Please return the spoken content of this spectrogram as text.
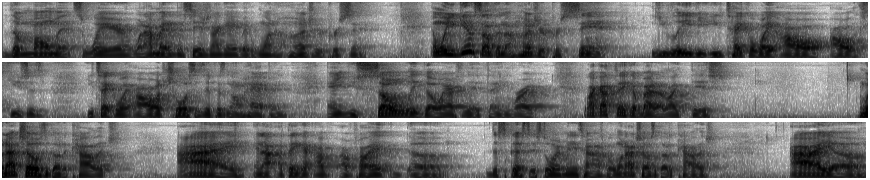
the moments where when I made a decision, I gave it 100%. And when you give something 100%, you leave you you take away all all excuses. You take away all choices if it's going to happen and you solely go after that thing, right? Like I think about it like this. When I chose to go to college, I and I, I think I, have probably uh, discussed this story many times, but when I chose to go to college, I uh,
